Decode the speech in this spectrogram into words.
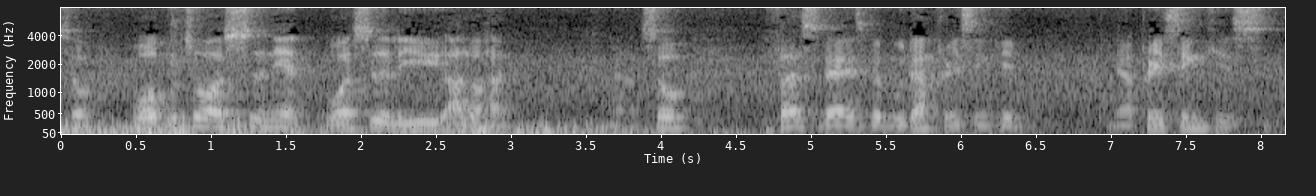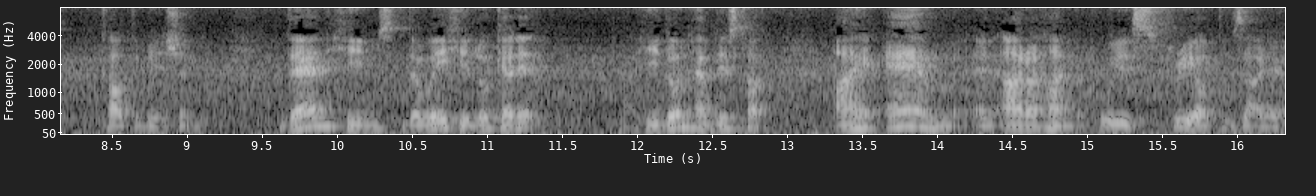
So, 我不做试念，我是离欲阿罗汉。Uh, so, first there is the Buddha praising him, yeah, praising his cultivation. Then him, the way he look at it, uh, he don't have this thought. I am an arahant who is free of desire.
